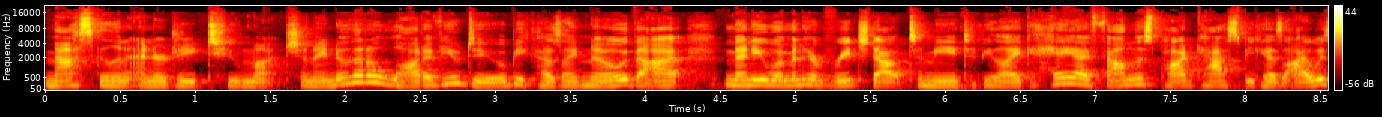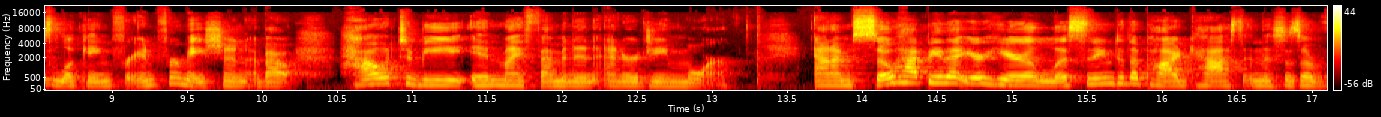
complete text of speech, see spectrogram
masculine energy too much. And I know that a lot of you do because I know that many women have reached out to me to be like, hey, I found this podcast because I was looking for information about how to be in my feminine energy more. And I'm so happy that you're here listening to the podcast. And this is a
